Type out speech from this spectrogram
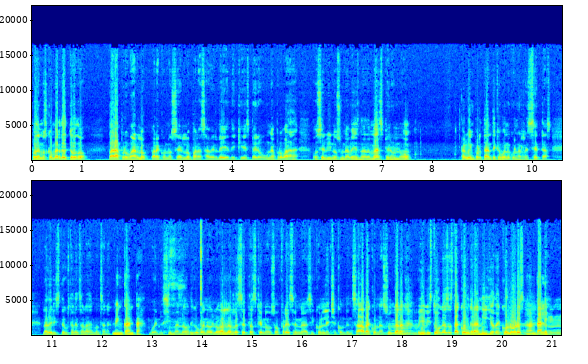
Podemos comer de todo para probarlo, para conocerlo, para saber de, qué es, pero una probada, o servirnos una vez nada más, pero no. Algo importante que bueno con las recetas. La delicia, ¿te gusta la ensalada de manzana? Me encanta. Buenísima, ¿no? Digo, bueno, luego las mm. recetas que nos ofrecen así con leche condensada, con azúcar. Mm. Oye, he visto unas hasta con granillo de colores. Ándale. Mm,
